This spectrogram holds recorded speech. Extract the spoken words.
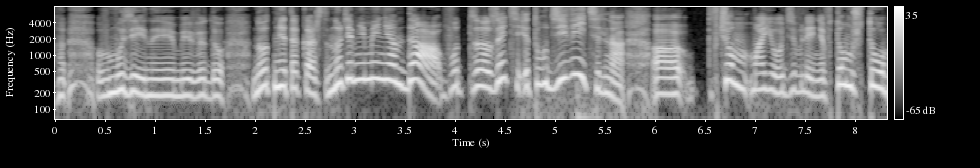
в музейной я имею в виду. Ну, вот мне так кажется. Но, тем не менее, да, вот, э, знаете, это удивительно. А, В чем мое удивление? В том, что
